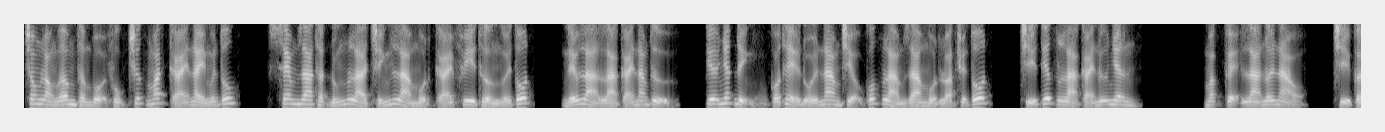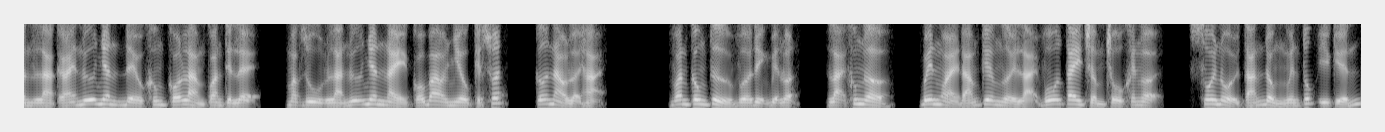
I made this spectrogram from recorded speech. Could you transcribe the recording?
Trong lòng âm thầm bội phục trước mắt cái này nguyên túc, xem ra thật đúng là chính là một cái phi thường người tốt, nếu là là cái nam tử, kia nhất định có thể đối nam triệu quốc làm ra một loạt chuyện tốt, chỉ tiếc là cái nữ nhân. Mặc kệ là nơi nào, chỉ cần là cái nữ nhân đều không có làm quan tiền lệ, mặc dù là nữ nhân này có bao nhiêu kết xuất, cỡ nào lợi hại. Văn công tử vừa định biện luận, lại không ngờ, bên ngoài đám kia người lại vỗ tay trầm trồ khen ngợi, sôi nổi tán đồng nguyên túc ý kiến.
